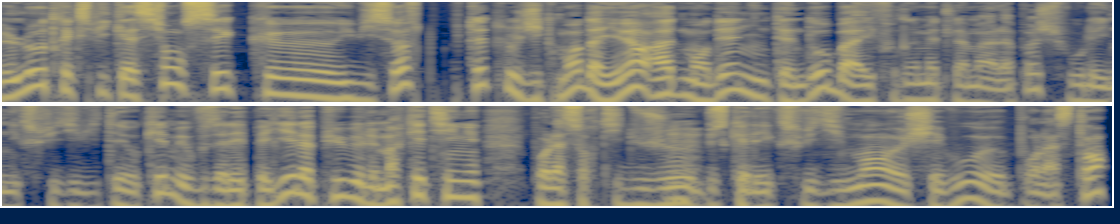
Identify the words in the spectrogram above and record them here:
L'autre explication, c'est que Ubisoft, peut-être logiquement d'ailleurs, a demandé à Nintendo, bah il faudrait mettre la main à la poche. Vous voulez une exclusivité, ok, mais vous allez payer la pub et le marketing pour la sortie du jeu, Mhm. puisqu'elle est exclusivement euh, chez vous euh, pour l'instant.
